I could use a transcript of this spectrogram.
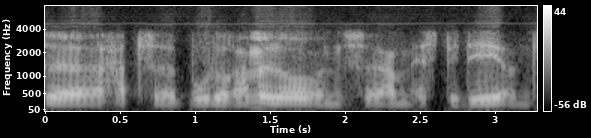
äh, hat äh, Bodo Ramelow und haben SPD und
